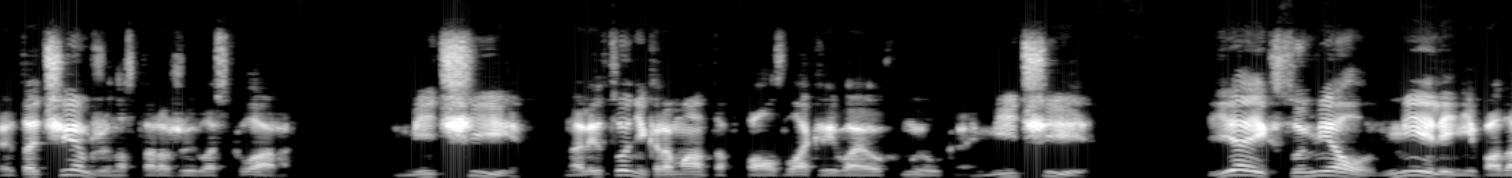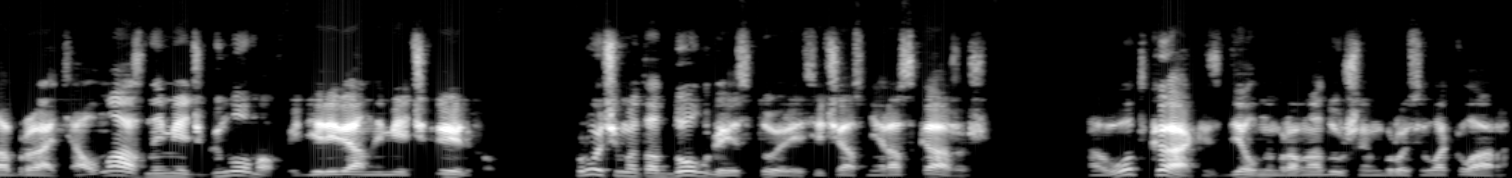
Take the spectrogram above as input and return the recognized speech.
«Это чем же?» — насторожилась Клара. «Мечи!» На лицо некроманта вползла кривая ухмылка. «Мечи!» Я их сумел в Мелине подобрать, алмазный меч гномов и деревянный меч эльфов. Впрочем, это долгая история, сейчас не расскажешь. А вот как, сделанным равнодушием бросила Клара.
